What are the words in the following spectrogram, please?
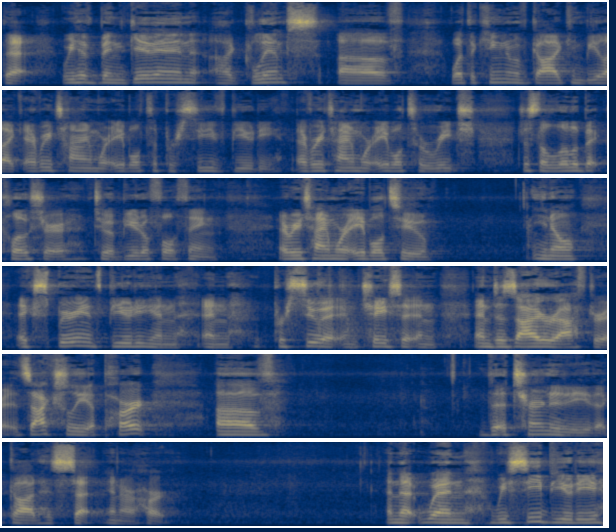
That we have been given a glimpse of what the kingdom of God can be like every time we're able to perceive beauty, every time we're able to reach just a little bit closer to a beautiful thing, every time we're able to, you know, experience beauty and, and pursue it and chase it and, and desire after it. It's actually a part of the eternity that God has set in our heart. And that when we see beauty,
